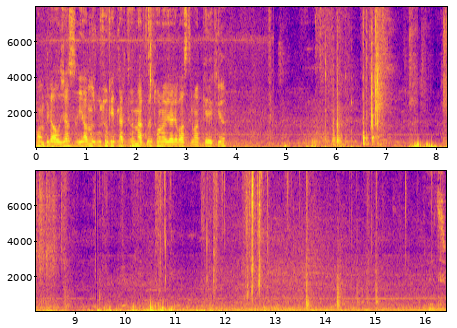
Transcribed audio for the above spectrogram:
komple alacağız. Yalnız bu soketler tırnaklı tornavidayla bastırmak gerekiyor. Evet,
